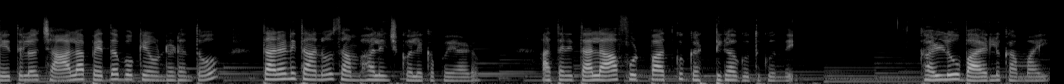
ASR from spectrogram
చేతిలో చాలా పెద్ద బొకే ఉండడంతో తనని తాను సంభాళించుకోలేకపోయాడు అతని తల ఫుట్పాత్కు గట్టిగా గుద్దుకుంది. కళ్ళు బాయిర్లు కమ్మాయి.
